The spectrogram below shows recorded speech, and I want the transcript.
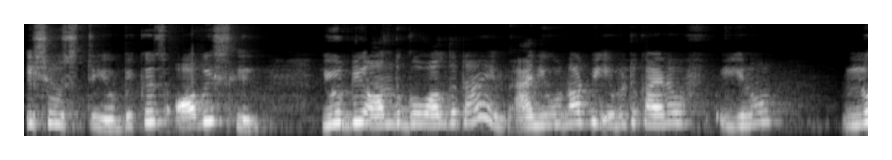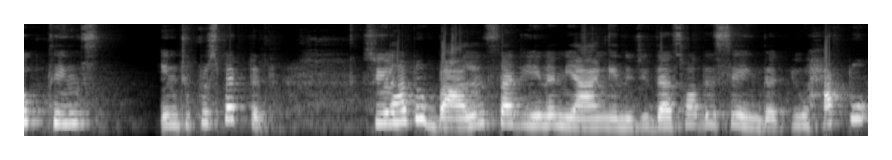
issues to you because obviously you would be on the go all the time and you would not be able to kind of you know look things into perspective. So you'll have to balance that yin and yang energy. That's what they're saying that you have to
